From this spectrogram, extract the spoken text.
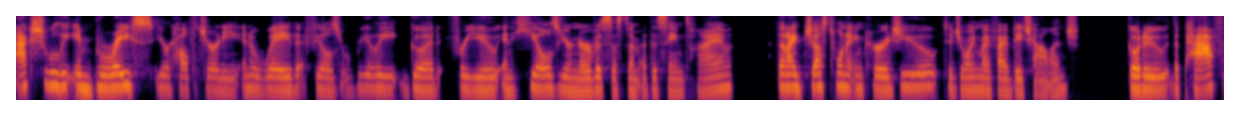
actually embrace your health journey in a way that feels really good for you and heals your nervous system at the same time, then I just want to encourage you to join my five day challenge go to the path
